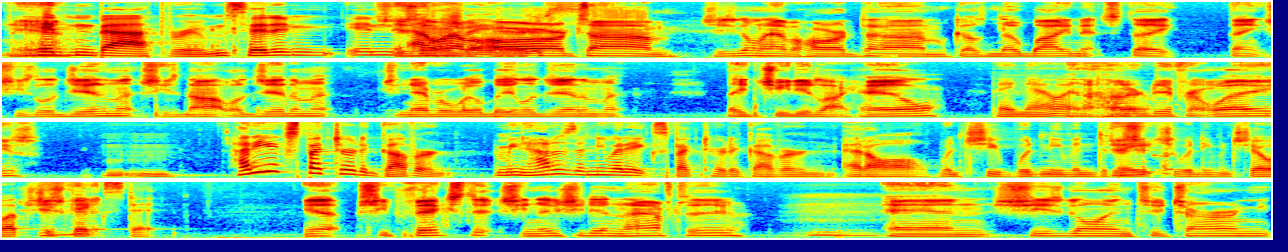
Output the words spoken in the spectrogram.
Yeah. Hidden bathrooms, hidden in She's gonna have a hard time. She's gonna have a hard time because nobody in that state thinks she's legitimate. She's not legitimate. She never will be legitimate. They cheated like hell They know it. in a hundred different ways. How do you expect her to govern? I mean, how does anybody expect her to govern at all when she wouldn't even debate? gonna- she wouldn't even show up. She she's gonna- fixed it. Yep, she fixed it. She knew she didn't have to, and she's going to turn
